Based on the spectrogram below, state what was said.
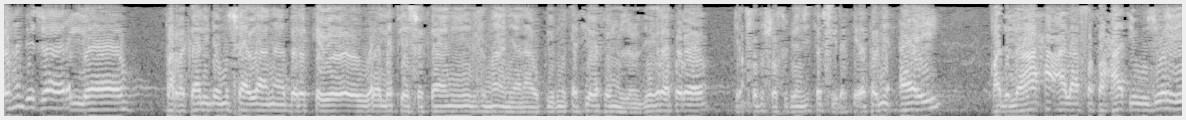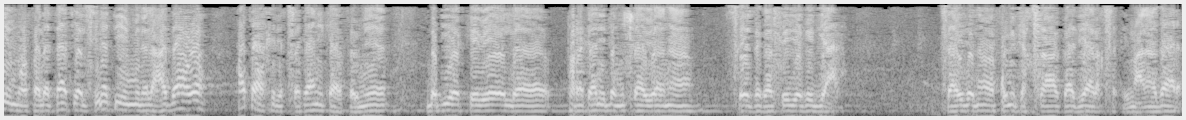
وهند جار الله پەڕەکانی دەموچاویانە دەرەکەوێ لە پێشەکانی زمانیان ناوکردن کەتیرە فێنژن دێگرا پەرە 565 تفسيرك. فرمي أي قد لاح على صفحات وجوههم وفلتات ألسنتهم من العداوة حتى آخر قسەکانی کا فەرمێ بەدیەکەوێ لە پڕەکانی دەموچاویانە سێزەکە سێریەکە دیارە سایدەنەوە فەرمی کە قساکە دیارە قسەکەی معنادارە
